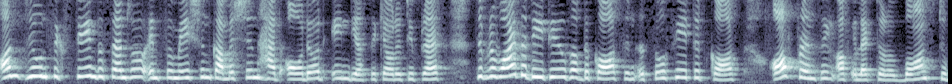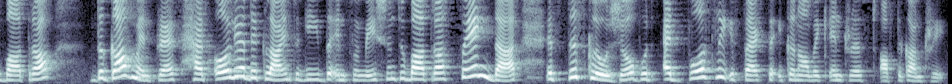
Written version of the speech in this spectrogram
On June 16, the Central Information Commission had ordered India Security Press to provide the details of the cost and associated costs of printing of electoral bonds to Batra the government press had earlier declined to give the information to Batra, saying that its disclosure would adversely affect the economic interest of the country.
